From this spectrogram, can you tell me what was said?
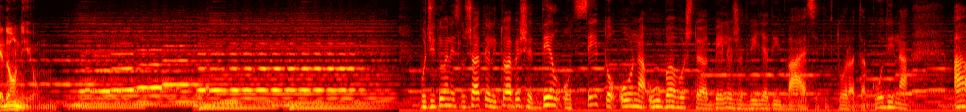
Македониум. Почитувани слушатели, тоа беше дел од сето она убаво што ја одбележа 2022 година, а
